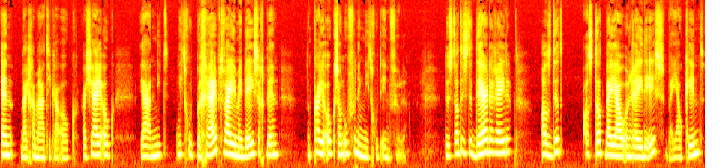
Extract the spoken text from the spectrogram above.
en bij grammatica ook. Als jij ook ja, niet, niet goed begrijpt waar je mee bezig bent, dan kan je ook zo'n oefening niet goed invullen. Dus dat is de derde reden. Als, dit, als dat bij jou een reden is, bij jouw kind,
